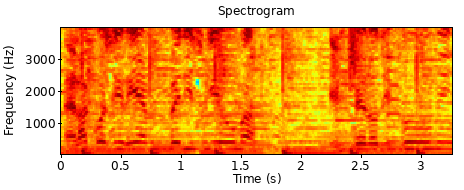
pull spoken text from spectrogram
E l'acqua si riempie di schiuma, il cielo di fumi,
